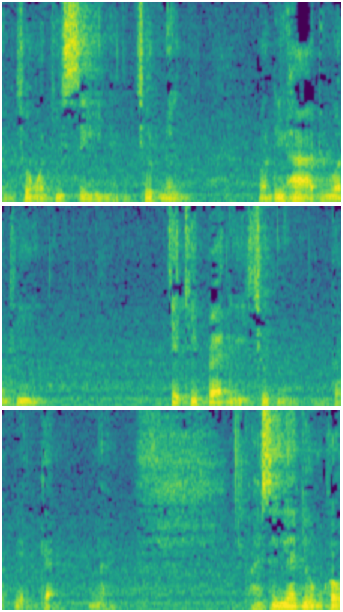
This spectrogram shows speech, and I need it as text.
ถึงช่วงวันที่สี่เนี่ยชุดหนึ่ง วันที่ห้าถึงวันที่เจ็ดที่แปดอีกชุดหนึ่งก็เปลี่ยนกันนะซึ่งญาติโยมก็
